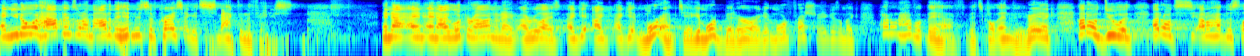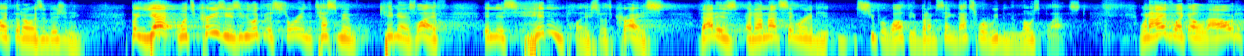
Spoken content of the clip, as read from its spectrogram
And you know what happens when I'm out of the hiddenness of Christ? I get smacked in the face. And I, and, and I look around and I, I realize I get, I, I, get more empty, I get more bitter, or I get more frustrated because I'm like, well, I don't have what they have. That's called envy, right? Like, I don't do it, I don't see, I don't have this life that I was envisioning. But yet, what's crazy is if you look at the story in the testament of and life, in this hidden place with Christ, that is, and I'm not saying we're gonna be super wealthy, but I'm saying that's where we've been the most blessed. When I've like allowed,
